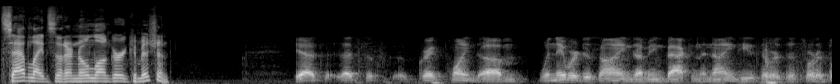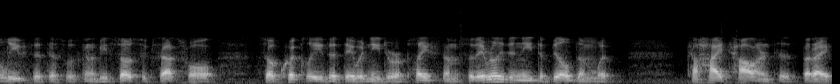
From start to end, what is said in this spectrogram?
satellites that are no longer in commission? Yeah, that's a great point. Um, when they were designed, I mean, back in the 90s, there was this sort of belief that this was going to be so successful so quickly that they would need to replace them. So they really didn't need to build them with to high tolerances. But I,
